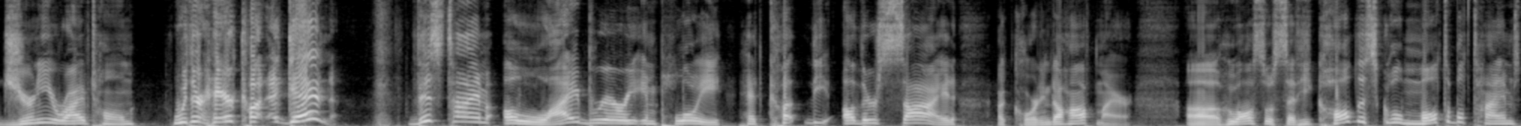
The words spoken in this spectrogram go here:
Journey arrived home with her hair cut again. This time, a library employee had cut the other side, according to Hoffmeyer, uh, who also said he called the school multiple times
